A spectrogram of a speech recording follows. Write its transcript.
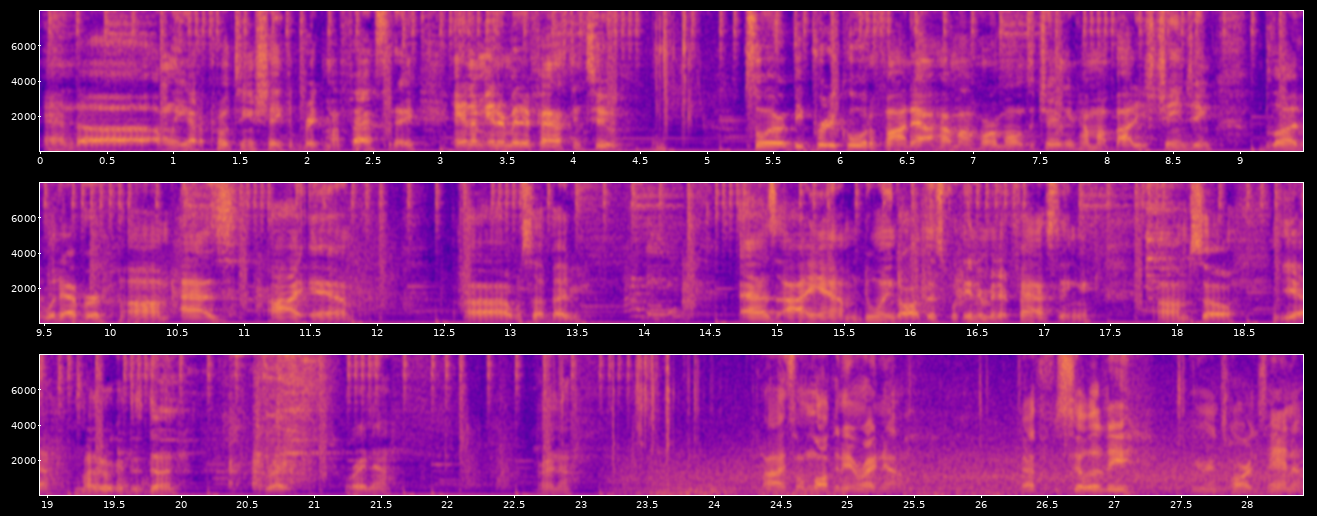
And uh, I only had a protein shake to break my fast today. And I'm intermittent fasting too. So it would be pretty cool to find out how my hormones are changing, how my body's changing, blood, whatever, um, as I am, uh, what's up, baby? As I am doing all this with intermittent fasting. Um, so yeah, might as well get this done right, right now, right now. All right, so I'm walking in right now at the facility here in Tarzana.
